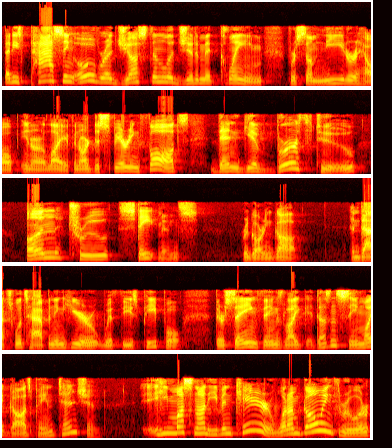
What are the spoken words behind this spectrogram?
That he's passing over a just and legitimate claim for some need or help in our life. And our despairing thoughts then give birth to untrue statements regarding God. And that's what's happening here with these people. They're saying things like, it doesn't seem like God's paying attention. He must not even care what I'm going through, or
